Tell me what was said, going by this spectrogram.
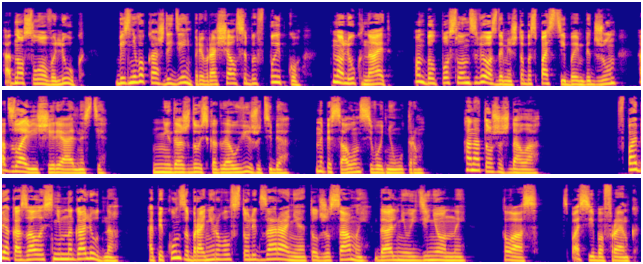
Одно слово «Люк». Без него каждый день превращался бы в пытку, но Люк Найт, он был послан звездами, чтобы спасти Бэмби Джун от зловещей реальности. «Не дождусь, когда увижу тебя», — написал он сегодня утром. Она тоже ждала. В пабе оказалось немноголюдно. Опекун забронировал столик заранее, тот же самый, дальний, уединенный. Класс. «Спасибо, Фрэнк».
